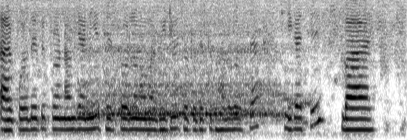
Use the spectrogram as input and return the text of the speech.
তারপরদেরকে প্রণাম জানিয়ে শেষ করলাম আমার ভিডিও। ছোটোদেরকে ভালোবাসা। ঠিক আছে বাই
